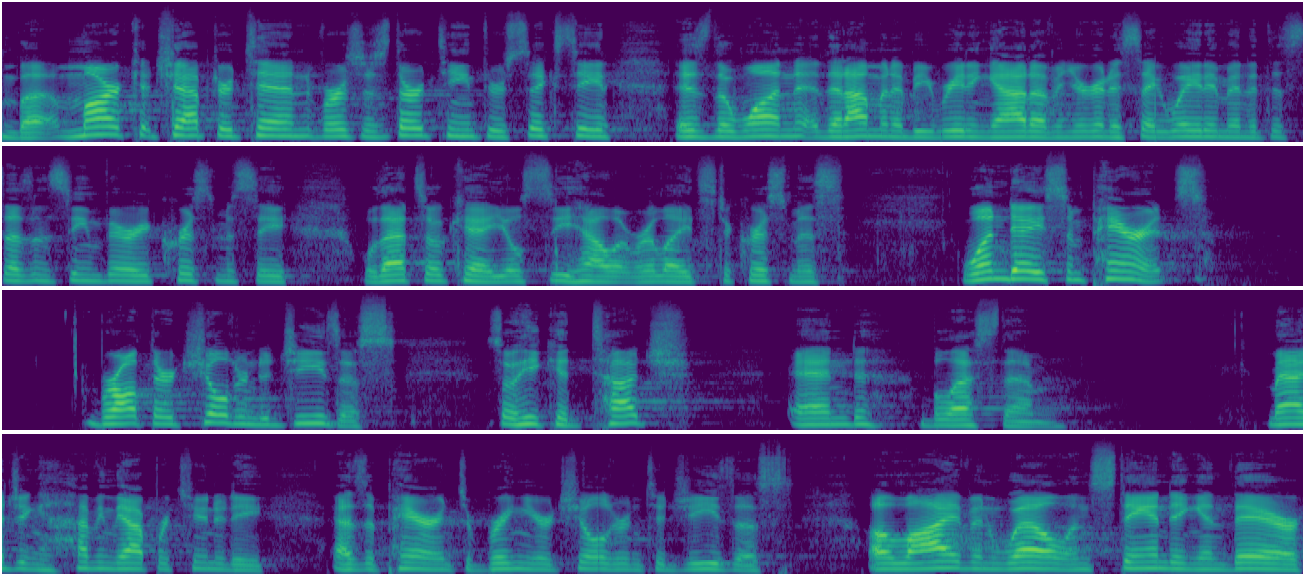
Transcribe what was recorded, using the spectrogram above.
But Mark chapter 10, verses 13 through 16 is the one that I'm going to be reading out of. And you're going to say, wait a minute, this doesn't seem very Christmassy. Well, that's okay. You'll see how it relates to Christmas. One day, some parents brought their children to Jesus so he could touch and bless them. Imagine having the opportunity as a parent to bring your children to Jesus alive and well and standing in there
